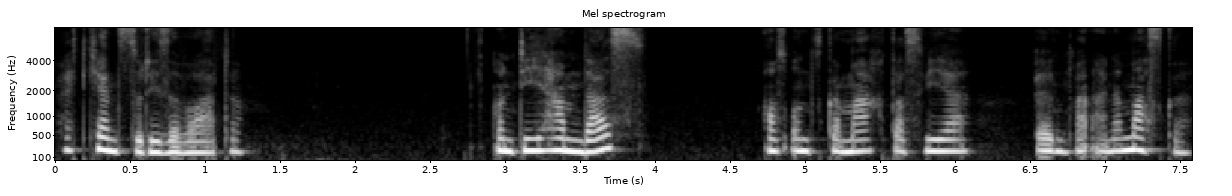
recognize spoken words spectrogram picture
Vielleicht kennst du diese Worte. Und die haben das aus uns gemacht, dass wir irgendwann eine Maske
